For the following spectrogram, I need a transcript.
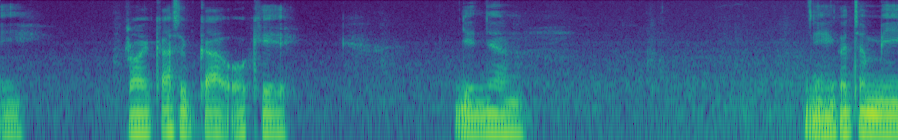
นี่ร้อยเก้าสิบเก้าโอเคยืนยันนี่ก็จะมี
